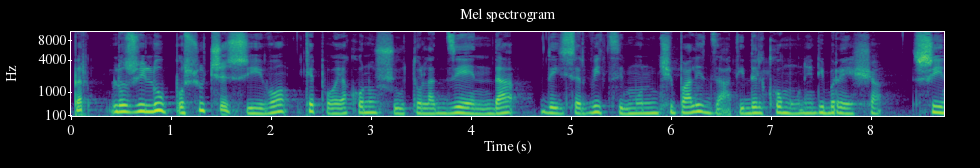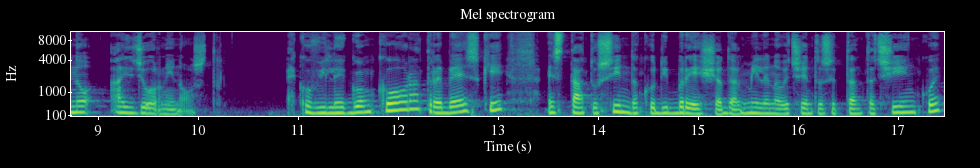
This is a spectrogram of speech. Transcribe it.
per lo sviluppo successivo che poi ha conosciuto l'azienda dei servizi municipalizzati del comune di Brescia sino ai giorni nostri. Ecco, vi leggo ancora, Trebeschi è stato sindaco di Brescia dal 1975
